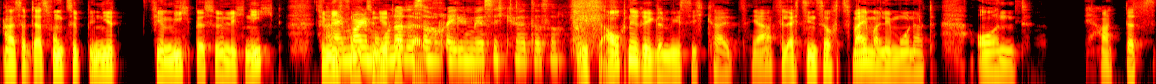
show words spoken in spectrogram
Also das funktioniert für mich persönlich nicht. Für mich Einmal im Monat halt ist auch Regelmäßigkeit. Also. Ist auch eine Regelmäßigkeit. Ja, vielleicht sind es auch zweimal im Monat. Und ja, das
